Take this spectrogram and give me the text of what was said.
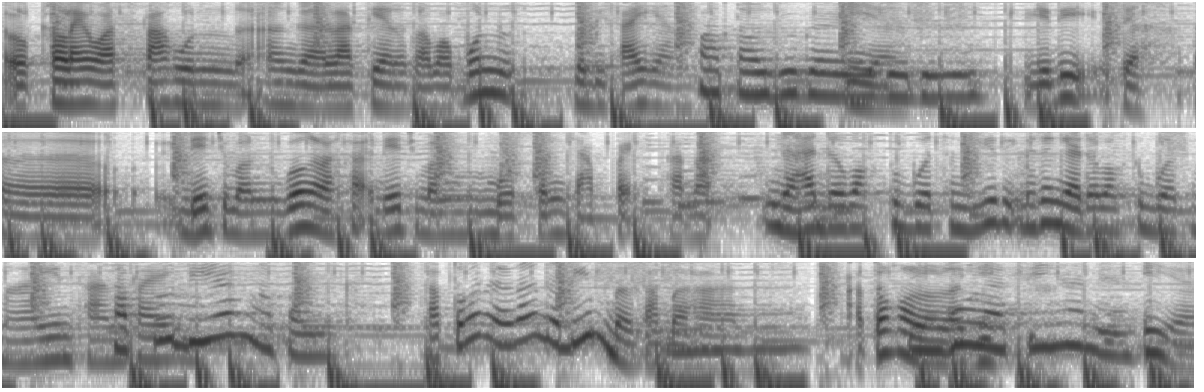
kelewat setahun nggak latihan atau apa pun lebih sayang. Fatal juga ya iya. jadi. Jadi udah uh, dia cuman gue ngerasa dia cuman bosen capek karena nggak ada waktu buat sendiri. Maksudnya nggak ada waktu buat main santai. Sabtu dia ngapain? Sabtu kan kadang ada bimbel tambahan. Hmm. Atau kalau lagi latihan ya. Iya.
